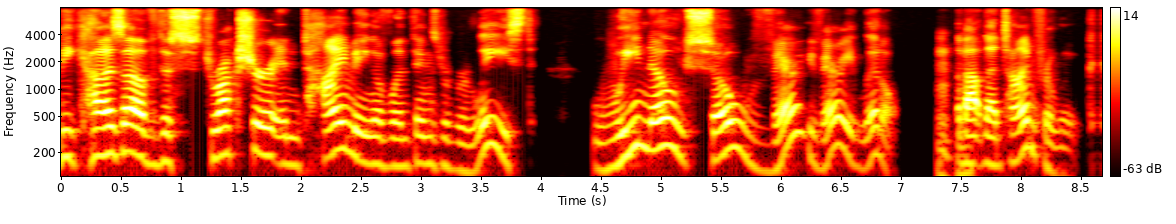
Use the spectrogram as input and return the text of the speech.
because of the structure and timing of when things were released, we know so very, very little Mhm. about that time for Luke.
